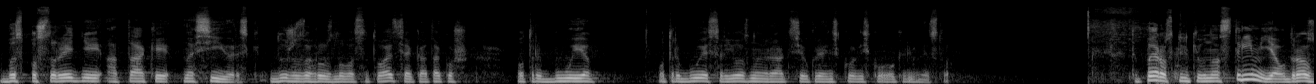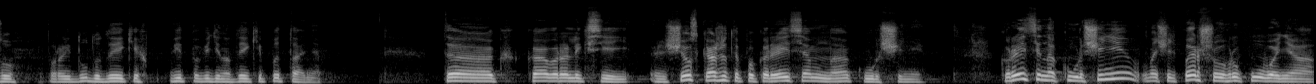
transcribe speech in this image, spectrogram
безпосередньої атаки на Сіверськ. Дуже загрозлива ситуація, яка також потребує, потребує серйозної реакції українського військового керівництва. Тепер, оскільки у нас стрім, я одразу перейду до деяких відповідей на деякі питання. Так, Кавер Олексій, що скажете по корейцям на Курщині? Корейці на Курщині, значить, перше угруповання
